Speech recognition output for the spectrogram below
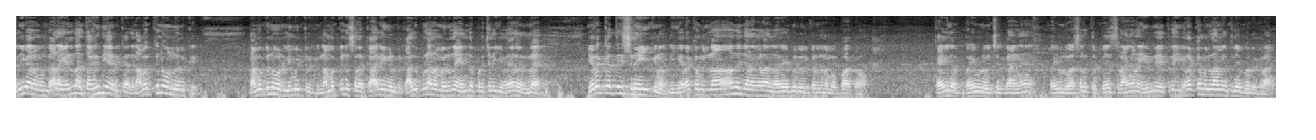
அதிகாரம் உண்டு. ஆனால் எல்லாம் தகுதியாக இருக்காது. நமக்குன்னு ஒன்று இருக்குது நமக்குன்னு ஒரு லிமிட் இருக்குது நமக்குன்னு சில காரியங்கள் இருக்குது அதுக்குள்ளே நம்ம இருந்தால் எந்த பிரச்சனைக்கும் வேலை இல்லை. இறக்கத்தை சிநேகிக்கணும். நீங்கள் இறக்கம் இல்லாத ஜனங்களாக நிறைய பேர் இருக்கிறத நம்ம பார்க்குறோம். கையில் பைபிள் வச்சுருக்காங்க. பைபிள் வசனத்தை பேசுகிறாங்க ஆனால் இருதயத்தில் இறக்கம் இல்லாமல் எத்தனை பேர் இருக்கிறாங்க.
